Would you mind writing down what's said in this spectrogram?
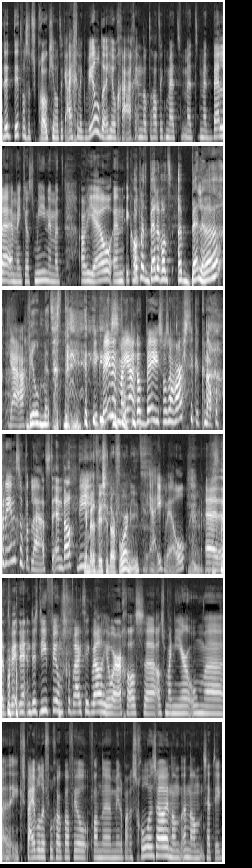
dit, dit was het sprookje wat ik eigenlijk wilde heel graag. En dat had ik met, met, met Belle en met Jasmin en met Ariel. En ik had. Ook met bellen, want bellen Ja, wil met het beest. ik weet het. Maar ja, dat beest was een hartstikke knappe prins op het laatste. En dat die. Ja, maar dat wisten ze daarvoor niet. Ja, ik wel. Eh, dus die films gebruikte ik wel heel erg als, eh, als manier om... eh, ik spijbelde vroeger ook wel veel van de middelbare school en zo. En dan, en dan zette ik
